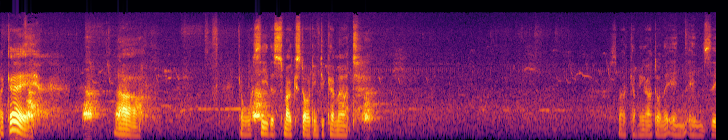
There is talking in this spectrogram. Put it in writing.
Okay, now can see the smoke starting to come out. Smoke coming out on the end, ends there.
